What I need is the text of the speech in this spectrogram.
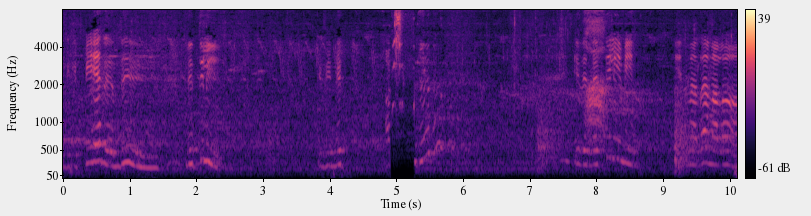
இதுக்கு பேர் வந்து நெத்திலி. இது நெத் இது நெத்திலி மீன். என்னதானாலும்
